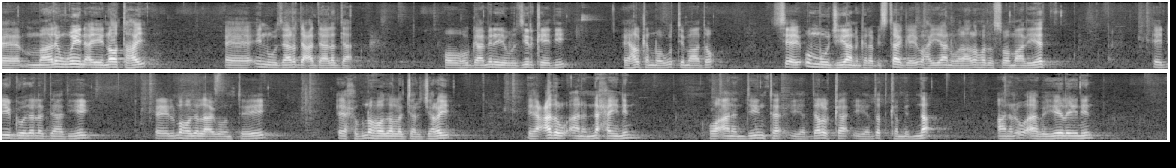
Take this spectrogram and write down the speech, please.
maalin weyn ayay noo tahay in wasaaradda cadaaladda oo uu hogaaminayo wasiirkeedii ay halkan noogu timaado si ay u muujiyaan garab istaagga ay u hayaan walaalahooda soomaaliyeed ee dhiiggooda la daadiyey ee ilmahooda la agoonteeyey ee xubnahooda la jarjaray ee cadow aanan naxaynin oo aanan diinta iyo dalka iyo dadka midna aanan u aabayeelaynin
